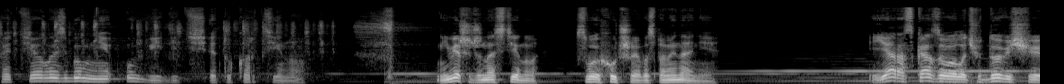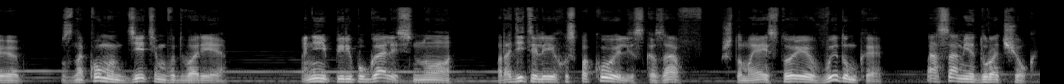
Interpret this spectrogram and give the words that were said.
Хотелось бы мне увидеть эту картину. Не вешать же на стену свое худшее воспоминание. Я рассказывал о чудовище знакомым детям во дворе. Они перепугались, но родители их успокоили, сказав, что моя история выдумка, а сам я дурачок.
